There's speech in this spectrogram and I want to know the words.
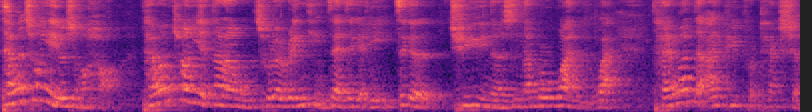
台湾创业有什么好？台湾创业当然我们除了 ranking 在这个 A 这个区域呢是 number one 以外，台湾的 IP protection，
